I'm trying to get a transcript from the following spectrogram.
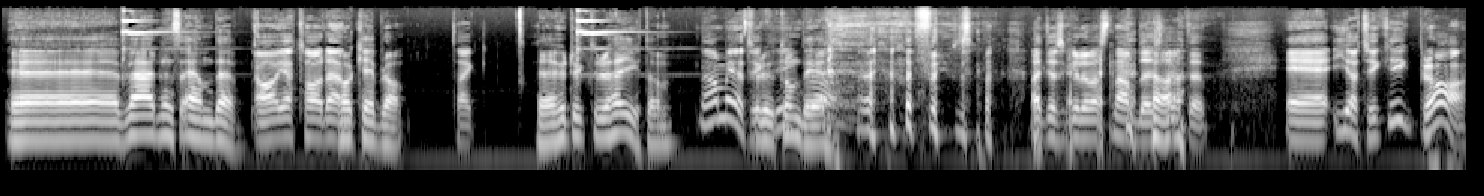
Eh, världens ände. Ja, jag tar den. Okej, bra. Tack. Eh, hur tyckte du det här gick då? Ja, men jag tyckte Förutom det gick bra. Förutom Att jag skulle vara snabb där i Ja. slutet. Eh, jag tycker det gick bra.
